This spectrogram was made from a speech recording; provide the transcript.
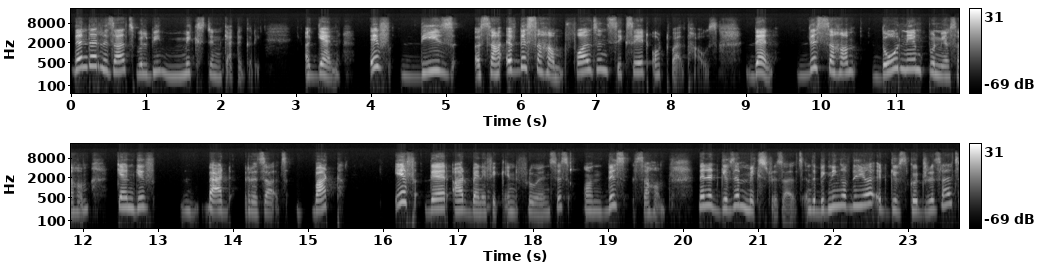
then the results will be mixed in category. Again if these uh, if this saham falls in 6 8 or 12th house then this saham though named punya saham can give bad results. But if there are benefic influences on this saham then it gives a mixed results. In the beginning of the year it gives good results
